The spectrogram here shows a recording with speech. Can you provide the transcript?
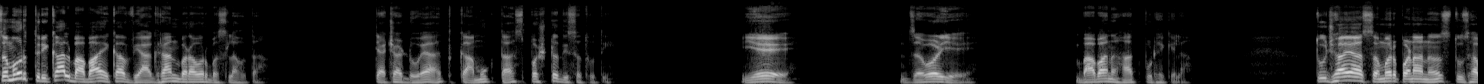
समोर त्रिकाल बाबा एका व्याघ्रांबरावर बसला होता. त्याच्या डोळ्यात कामुकता स्पष्ट दिसत होती. ये जवळ ये. बाबानं हात पुढे केला. तुझ्या या समर्पणानंच तुझा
